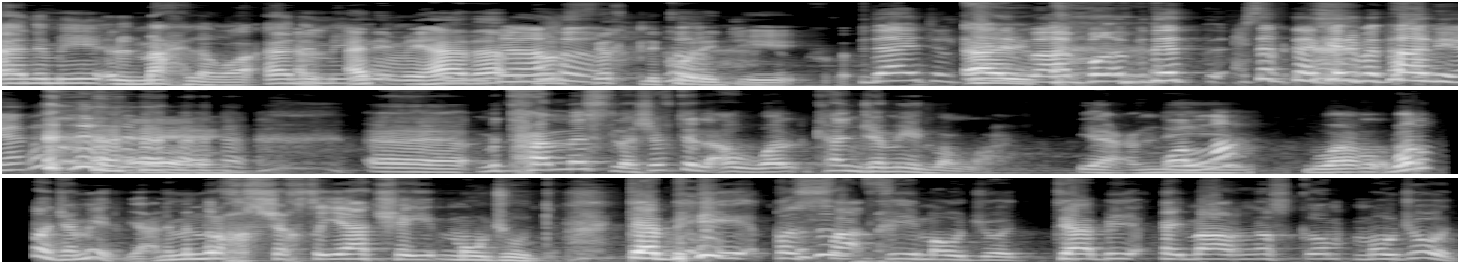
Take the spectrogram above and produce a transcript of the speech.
أنمي المحلوى أنمي الأنمي هذا perfect لكوريجي بداية الكلمة أيوة. بغ- بديت حسبتها كلمة ثانية إيه. آه، متحمس له. شفت الأول؟ كان جميل والله. يعني والله؟ وال- والله جميل. يعني من رخص شخصيات شيء موجود. تبي قصة في موجود. تبي قمار نصكم؟ موجود.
